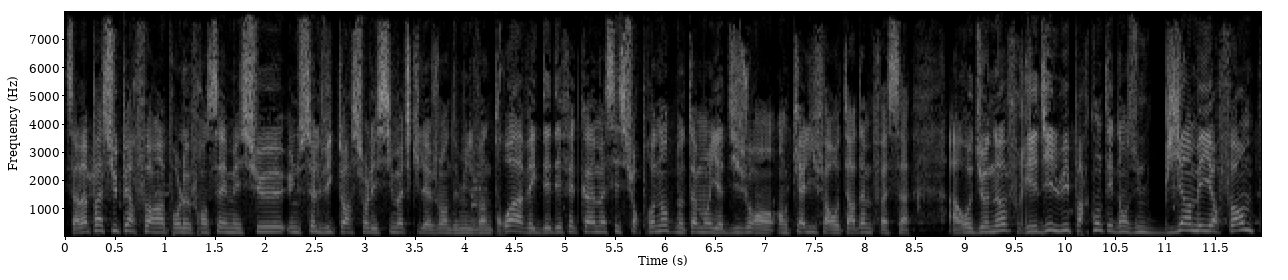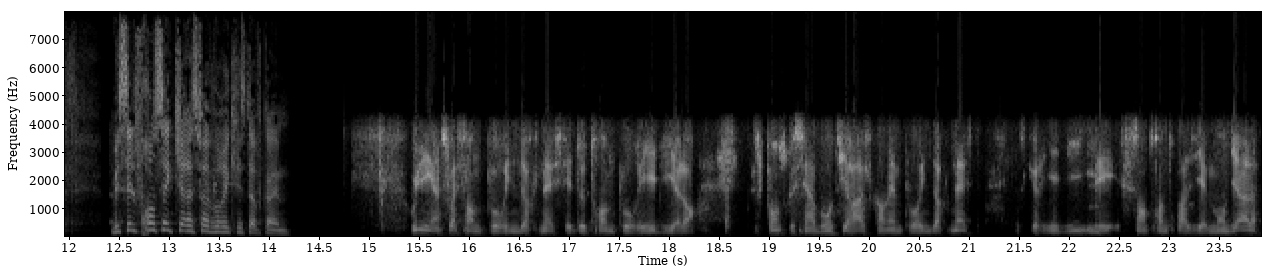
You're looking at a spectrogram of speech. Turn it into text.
Ça va pas super fort hein, pour le Français, messieurs. Une seule victoire sur les six matchs qu'il a joué en 2023, avec des défaites quand même assez surprenantes, notamment il y a dix jours en, en qualif à Rotterdam face à, à Rodionov. Riedi, lui, par contre, est dans une bien meilleure forme. Mais c'est le Français qui reste favori, Christophe, quand même. Oui, un 60 pour Hinderknecht et 2,30 pour Riedi. Alors, je pense que c'est un bon tirage quand même pour Hinderknecht parce que Riedi, il est 133e mondial,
